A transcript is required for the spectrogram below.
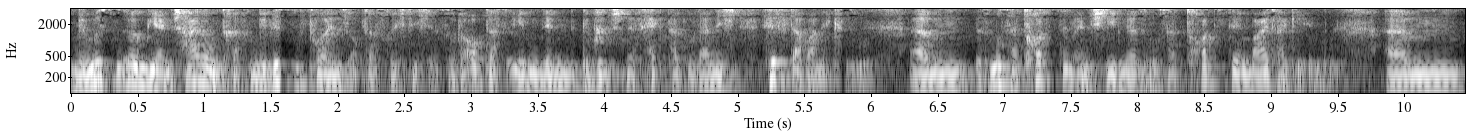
wir müssen irgendwie Entscheidungen treffen. Wir wissen vorher nicht, ob das richtig ist oder ob das eben den gewünschten Effekt hat oder nicht. Hilft aber nichts. Mhm. Ähm, es muss ja trotzdem entschieden werden, es muss ja trotzdem weitergehen. Ähm,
